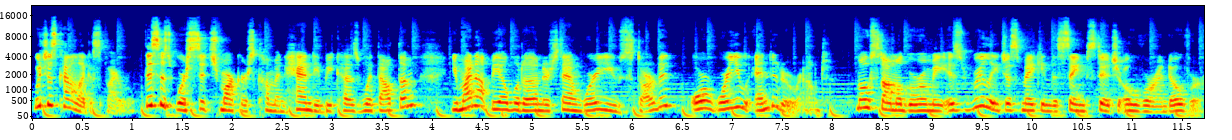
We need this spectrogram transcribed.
which is kind of like a spiral. This is where stitch markers come in handy because without them, you might not be able to understand where you started or where you ended a round. Most amigurumi is really just making the same stitch over and over.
